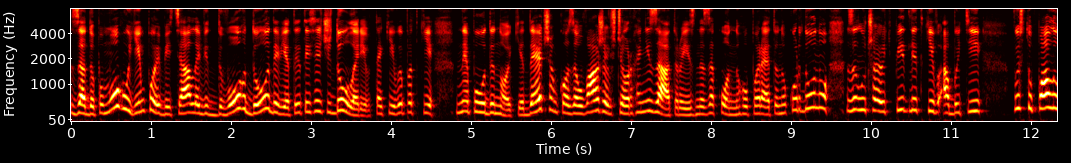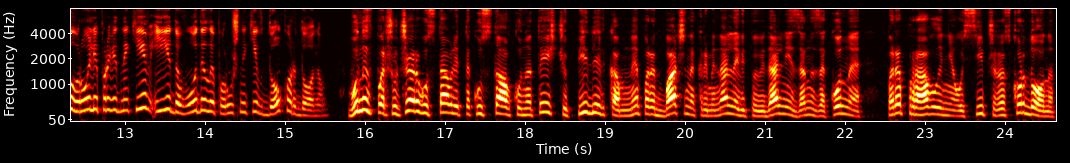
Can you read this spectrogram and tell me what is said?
За допомогу їм пообіцяли від 2 до 9 тисяч доларів. Такі випадки не поодинокі. Деченко зауважив, що організатори із незаконного перетину кордону залучають підлітків, аби ті виступали у ролі провідників і доводили порушників до кордону. Вони в першу чергу ставлять таку ставку на те, що підліткам не передбачена кримінальна відповідальність за незаконне переправлення осіб через кордон.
